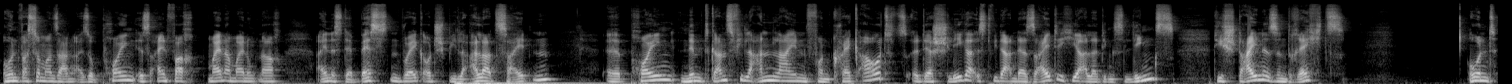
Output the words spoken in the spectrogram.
Und was soll man sagen? Also Poing ist einfach meiner Meinung nach eines der besten Breakout-Spiele aller Zeiten. Äh, Poing nimmt ganz viele Anleihen von Crackout. Der Schläger ist wieder an der Seite, hier allerdings links. Die Steine sind rechts. Und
